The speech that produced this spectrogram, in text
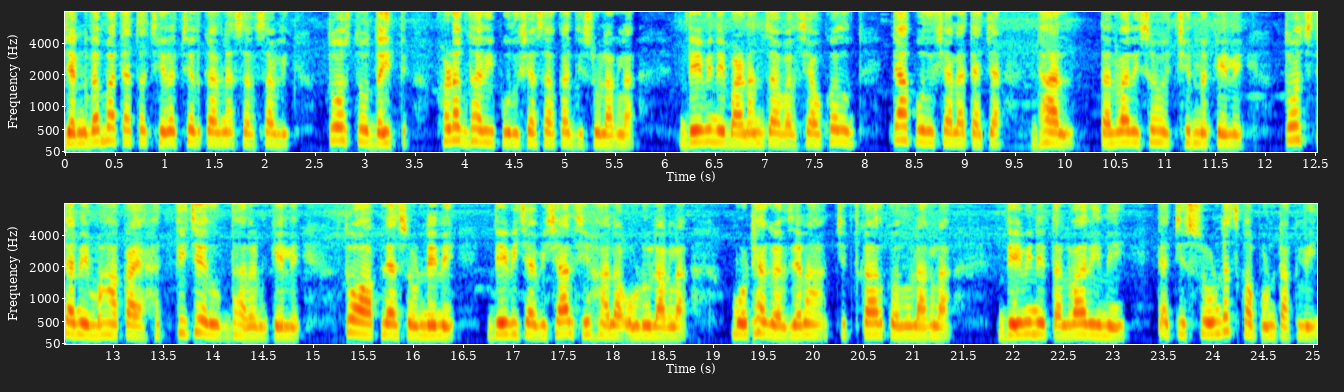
जंगदंबा त्याचा छेरछेर करण्यास सरसावली. तोच तो दैत्य खडकधारी पुरुषासारखा दिसू लागला. देवीने बाणांचा वर्षाव करून त्या पुरुषाला त्याच्या ढाल तलवारीसह छिन्न केले. तोच त्याने महाकाय हत्तीचे रूप धारण केले. तो आपल्या सोंडेने देवीच्या विशाल सिंहाला ओढू लागला. मोठ्या गर्जना चित्कार करू लागला. देवीने तलवारीने त्याची सोंडच कापून टाकली.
